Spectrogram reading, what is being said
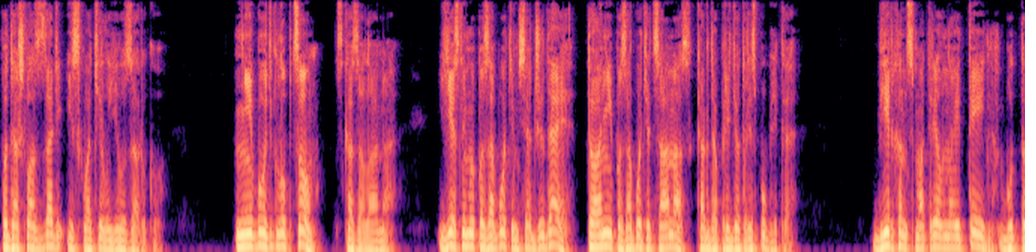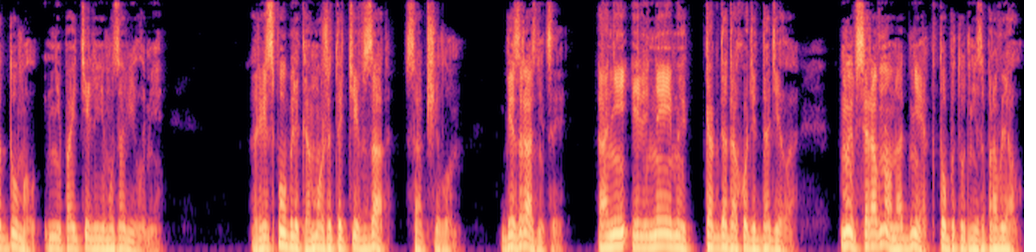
подошла сзади и схватила его за руку. «Не будь глупцом», — сказала она. «Если мы позаботимся о джедае, то они позаботятся о нас, когда придет республика». Бирхан смотрел на Этейн, будто думал, не пойти ли ему за вилами. «Республика может идти взад», — сообщил он. «Без разницы, они или неймы, когда доходит до дела. Мы все равно на дне, кто бы тут ни заправлял.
